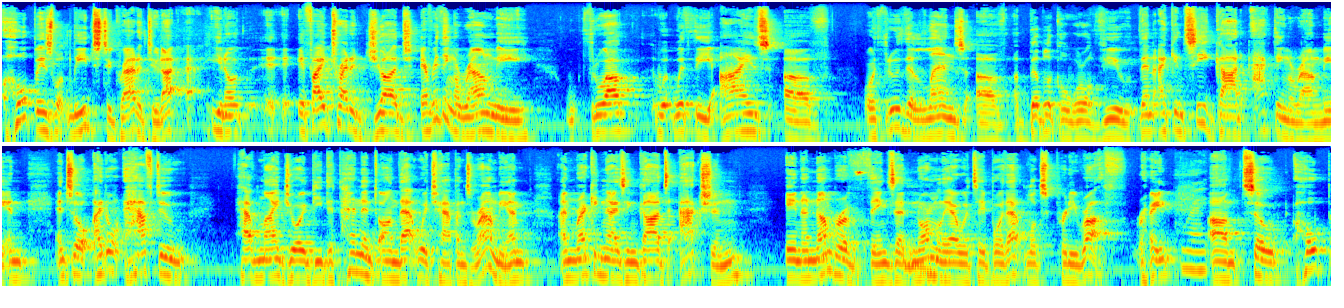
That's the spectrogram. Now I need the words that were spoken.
hope is what leads to gratitude. I you know if i try to judge everything around me throughout with the eyes of or through the lens of a biblical worldview then i can see god acting around me. And and so i don't have to have my joy be dependent on that which happens around me. I'm i'm recognizing god's action in a number of things that normally I would say, boy, that looks pretty rough, right? Right. Um, so, hope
